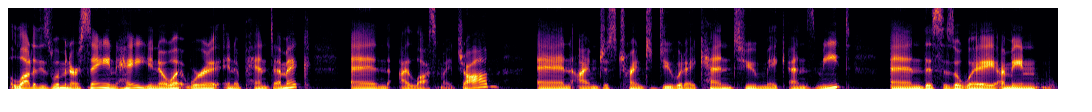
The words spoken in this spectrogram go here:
a lot of these women are saying hey you know what? We're in a pandemic and i lost my job and i'm just trying to do what i can to make ends meet. And this is a way i mean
